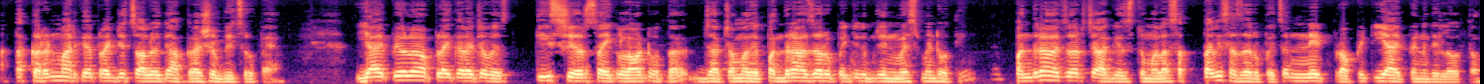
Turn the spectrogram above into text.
आता करंट मार्केट प्राइस जे चालू आहे ते अकराशे वीस रुपये. या आयपीओला अप्लाय करायच्या वेळेस तीस शेअर्सचा एक लॉट होता ज्याच्यामध्ये पंधरा हजार रुपयाची तुमची इन्व्हेस्टमेंट होती. पंधरा हजारच्या अगेन्स्ट तुम्हाला सत्तावीस हजार रुपयाचं नेट प्रॉफिट या आयपीओने दिलं होतं.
